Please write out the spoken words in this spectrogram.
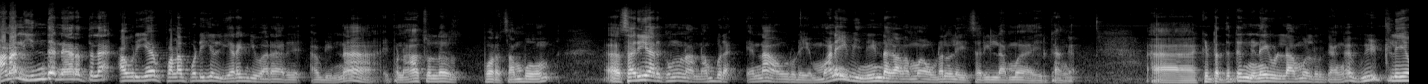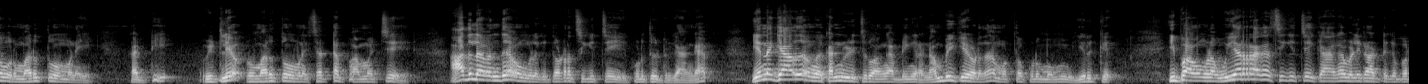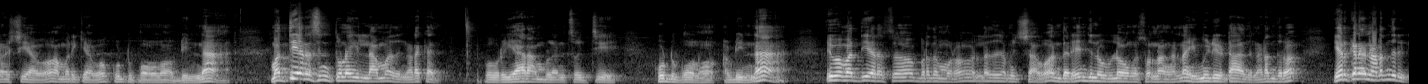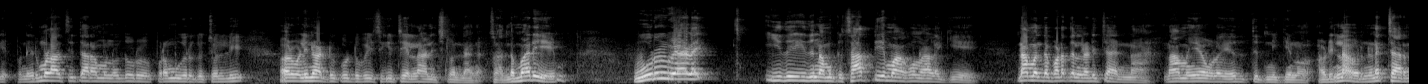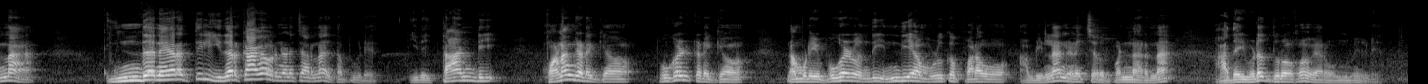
ஆனால் இந்த நேரத்தில் அவர் ஏன் பல படிகள் இறங்கி வராரு அப்படின்னா இப்போ நான் சொல்ல போகிற சம்பவம் சரியாக இருக்கும்னு நான் நம்புகிறேன் ஏன்னா அவருடைய மனைவி நீண்ட காலமாக உடல்நிலை சரியில்லாமல் இருக்காங்க. கிட்டத்தட்ட நினைவு இல்லாமல் இருக்காங்க. வீட்டிலேயே ஒரு மருத்துவமனை கட்டி வீட்டிலேயே ஒரு மருத்துவமனை செட்டப் அமைச்சு அதில் வந்து அவங்களுக்கு தொடர் சிகிச்சை கொடுத்துட்ருக்காங்க என்னைக்காவது அவங்க கண் விழிச்சிருவாங்க அப்படிங்கிற நம்பிக்கையோடு தான் மொத்த குடும்பமும் இருக்குது இப்போ அவங்கள உயர் ரக சிகிச்சைக்காக வெளிநாட்டுக்கு இப்போ ரஷ்யாவோ அமெரிக்காவோ கூட்டு போகணும் அப்படின்னா மத்திய அரசின் துணை இல்லாமல் அது நடக்காது. இப்போ ஒரு ஏர் ஆம்புலன்ஸ் வச்சு கூட்டு போகணும் அப்படின்னா இப்போ மத்திய அரசோ பிரதமரோ அல்லது அமித்ஷாவோ அந்த ரேஞ்சில் உள்ளவங்க சொன்னாங்கன்னா இமீடியட்டாக அது நடந்துடும் ஏற்கனவே நடந்திருக்கு. இப்போ நிர்மலா சீதாராமன் வந்து ஒரு பிரமுகருக்கு சொல்லி அவர் வெளிநாட்டுக்கு கூட்டு போய் சிகிச்சை எல்லாம் வந்தாங்க. ஸோ அந்த மாதிரி ஒருவேளை இது இது நமக்கு சாத்தியமாகும் நாளைக்கு. நாம் இந்த படத்தில் நடித்தா என்ன? நாம் ஏன் இவ்வளோ எதிர்த்துட்டு நிற்கணும் அப்படின்லாம் அவர் நினச்சாருன்னா இந்த நேரத்தில் இதற்காக அவர் நினச்சாருன்னா அது தப்பு கிடையாது. இதை தாண்டி பணம் கிடைக்கும் புகழ் கிடைக்கும். நம்முடைய புகழ் வந்து இந்தியா முழுக்க பரவும் அப்படின்லாம் நினச்சி அவர் பண்ணாருன்னா அதை விட துரோகம் வேறு ஒன்றுமே கிடையாது.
